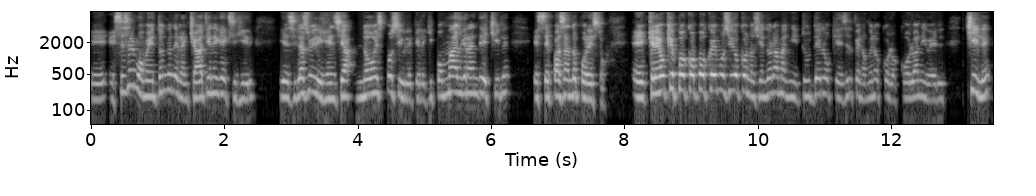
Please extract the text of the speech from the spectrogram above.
Eh, este es el momento en donde la hinchada tiene que exigir y decirle a su dirigencia, no es posible que el equipo más grande de Chile esté pasando por esto. Eh, creo que poco a poco hemos ido conociendo la magnitud de lo que es el fenómeno Colo Colo a nivel Chile.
